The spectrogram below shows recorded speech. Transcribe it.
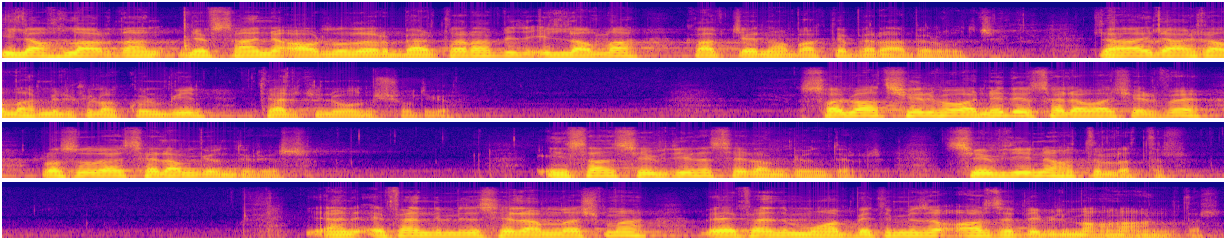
ilahlardan nefsani arzuları bertaraf edip illallah kalp Cenab-ı Hak'la beraber olacak. La ilahe illallah melikül hakkun bin terkini olmuş oluyor. Salavat-ı şerife var. Nedir salavat-ı şerife? Resulullah'a selam gönderiyorsun. İnsan sevdiğine selam gönderir. Sevdiğini hatırlatır. Yani efendimize selamlaşma ve efendim muhabbetimizi arz edebilme anıdır.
